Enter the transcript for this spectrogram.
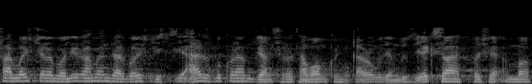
فرمایش جناب عالی رو من دربارش چیزی عرض بکنم. جلسه رو تمام کنیم. قرار بود امروز یک ساعت باشه اما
